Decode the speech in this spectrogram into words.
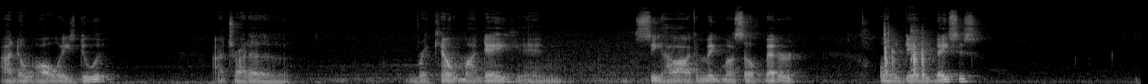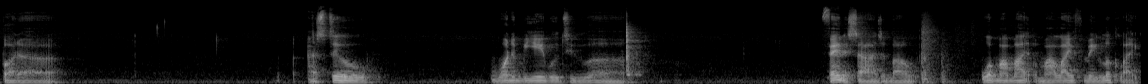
I don't always do it. I try to recount my day and see how I can make myself better on a daily basis. But uh, I still want to be able to uh, fantasize about what my my life may look like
